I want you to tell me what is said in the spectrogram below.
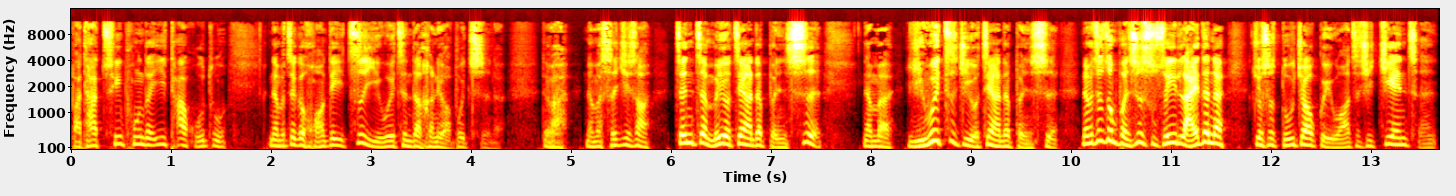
把他吹捧的一塌糊涂，那么这个皇帝自以为真的很了不起了，对吧？那么实际上。真正没有这样的本事，那么以为自己有这样的本事，那么这种本事是谁来的呢？就是独角鬼王这些奸臣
